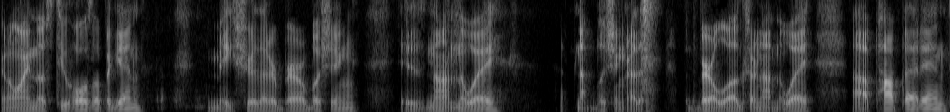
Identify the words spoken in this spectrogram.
we're going to line those two holes up again. Make sure that our barrel bushing is not in the way. Not bushing rather but the barrel lugs are not in the way. Uh, pop that in,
